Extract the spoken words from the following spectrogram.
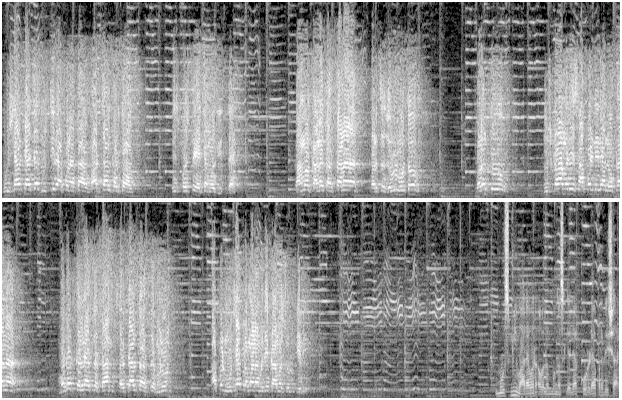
पुरुषार्थाच्या दृष्टीने आपण आता वाटचाल करतो आहोत हे स्पष्ट याच्यामुळे दिसत आहे कामं काढत असताना खर्च जरूर होतो परंतु दुष्काळामध्ये सापडलेल्या लोकांना मदत करण्याचं काम सरकारचं असतं म्हणून आपण मोठ्या प्रमाणामध्ये कामं सुरू केली. मोसमी वाऱ्यावर अवलंबून असलेल्या कोरड्या प्रदेशात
